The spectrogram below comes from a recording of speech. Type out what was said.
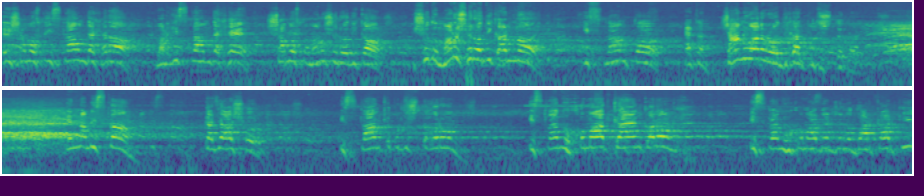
এই সমস্ত ইসলাম দেখে না। মানে ইসলাম দেখে সমস্ত মানুষের অধিকার। শুধু মানুষের অধিকার নয়, ইসলাম তো একটা জানোয়ারের অধিকার প্রতিষ্ঠিত করে। এর নাম ইসলাম। কাজে আসুন, ইসলামকে প্রতিষ্ঠিত করুন, ইসলামী হুকুমাত কায়েম করুন। ইসলামী হুকুমাতের জন্য দরকার কি?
